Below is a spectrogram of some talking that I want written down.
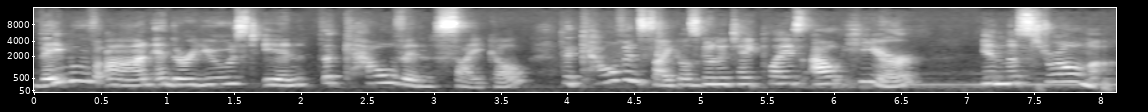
they move on and they're used in the Calvin cycle. The Calvin cycle is going to take place out here in the stroma.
